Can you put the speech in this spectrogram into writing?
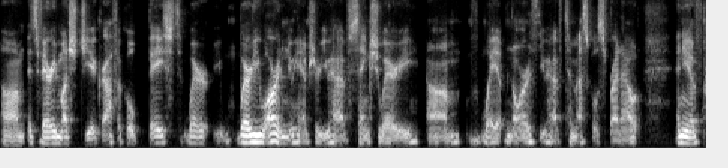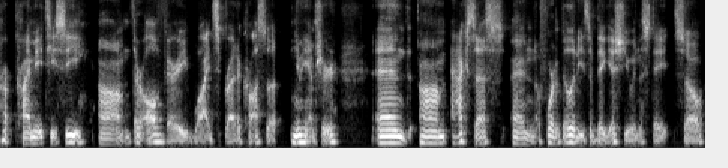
um, it's very much geographical based. Where where you are in New Hampshire, you have sanctuary um, way up north, you have Temescal spread out, and you have Prime ATC. Um, they're all very widespread across uh, New Hampshire, and um, access and affordability is a big issue in the state. So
